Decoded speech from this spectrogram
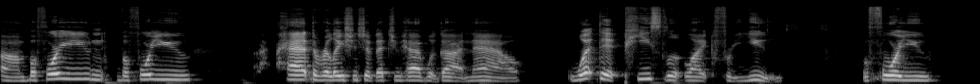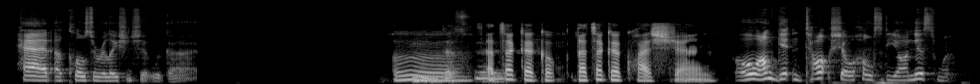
um, before you before you had the relationship that you have with God now? What did peace look like for you before you had a closer relationship with God? Ooh, Mm, that's that's a good go- that's a good question. Oh, I'm getting talk show hosty on this one.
